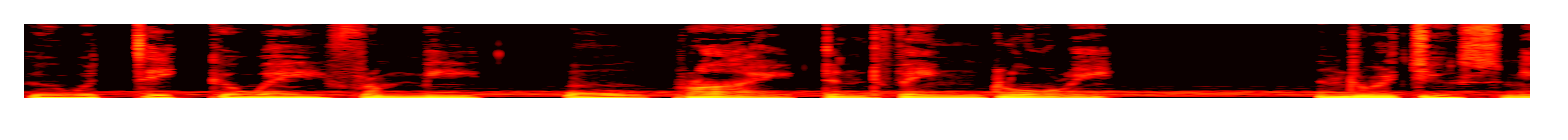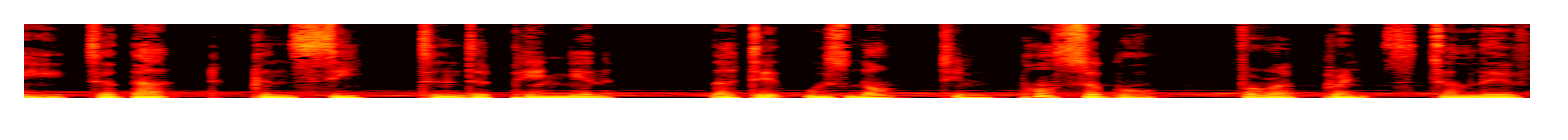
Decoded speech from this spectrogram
who would take away from me all pride and vainglory, and reduce me to that conceit and opinion that it was not impossible for a prince to live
